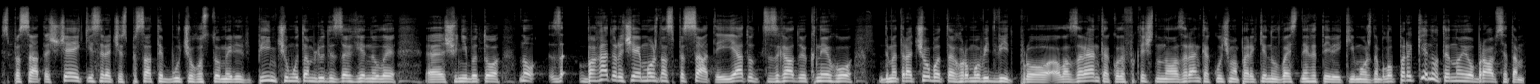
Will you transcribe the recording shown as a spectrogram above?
списати ще якісь речі, списати Бучу, Гостомель, Ірпінь, чому там люди загинули. е, Що нібито ну багато речей можна списати. І я тут згадую книгу Дмитра Чобота Громовідвід про Лазарет. Лазаренка, коли фактично на Лазаренка Кучма перекинув весь негатив, який можна було перекинути. Ну і обрався там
